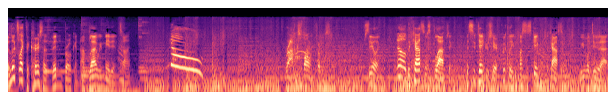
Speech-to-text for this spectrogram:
It looks like the curse has been broken. I'm glad we made it in time. No! Rocks falling from the ceiling. No, the castle's collapsing. It's too dangerous here. Quickly, we must escape from the castle. We will do that.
